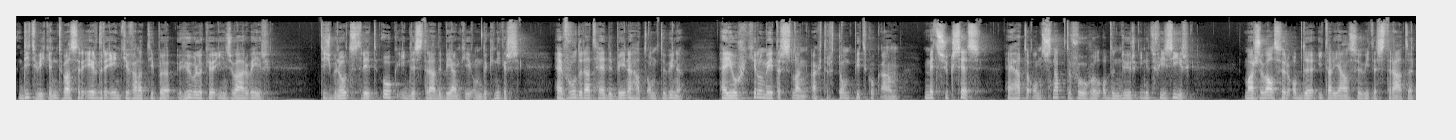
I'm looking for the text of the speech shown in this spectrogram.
Dit weekend was er eerder eentje van het type huwelijken in zwaar weer. Ties Benoot streed ook in de Strade Bianchi om de knikkers. Hij voelde dat hij de benen had om te winnen. Hij joeg kilometers lang achter Tom Pitcock aan, met succes. Hij had de ontsnapte vogel op den duur in het vizier. Maar zoals er op de Italiaanse witte straten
